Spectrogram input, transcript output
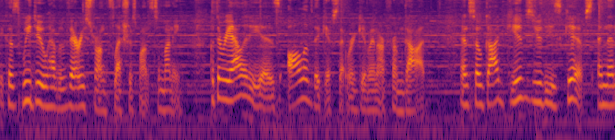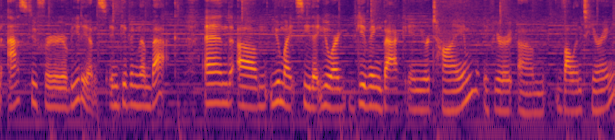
because we do have a very strong flesh response to money. But the reality is, all of the gifts that we're given are from God. And so God gives you these gifts and then asks you for your obedience in giving them back. And um, you might see that you are giving back in your time if you're um, volunteering,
